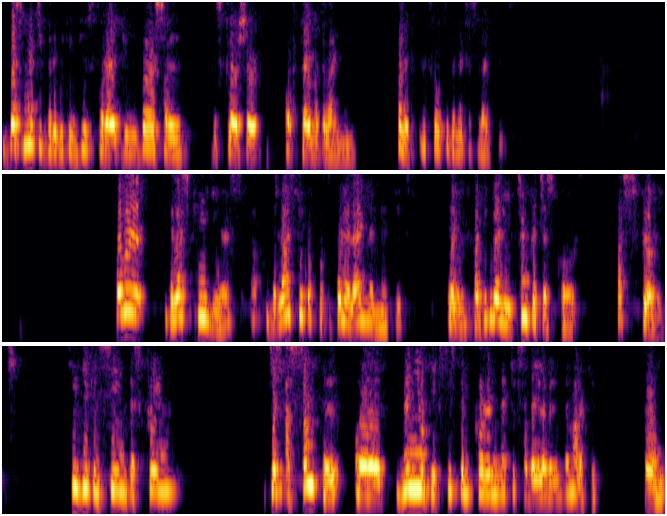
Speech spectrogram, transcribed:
best metric that we can use for a universal disclosure of climate alignment. Colette, let's go to the next slide, please. Over the last few years, uh, the landscape of portfolio alignment metrics, and particularly temperature scores, has flourished. Here you can see in the screen just a sample of many of the existing current metrics available in the market, from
